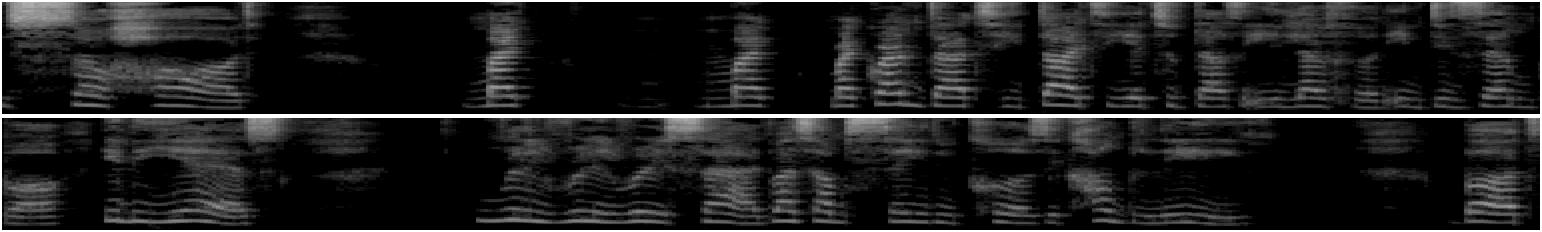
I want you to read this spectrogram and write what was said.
It's so hard. My my my granddad he died year 2011 in december in the years. Really really really sad. But i'm saying because i can't believe. But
